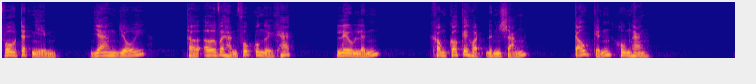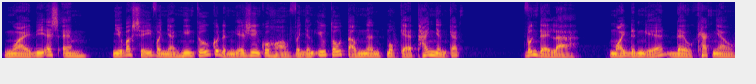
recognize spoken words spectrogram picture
vô trách nhiệm, gian dối, thờ ơ với hạnh phúc của người khác, liều lĩnh, không có kế hoạch định sẵn, cáu kỉnh hung hăng. Ngoài DSM, nhiều bác sĩ và nhà nghiên cứu có định nghĩa riêng của họ về những yếu tố tạo nên một kẻ thái nhân cách. Vấn đề là, mọi định nghĩa đều khác nhau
